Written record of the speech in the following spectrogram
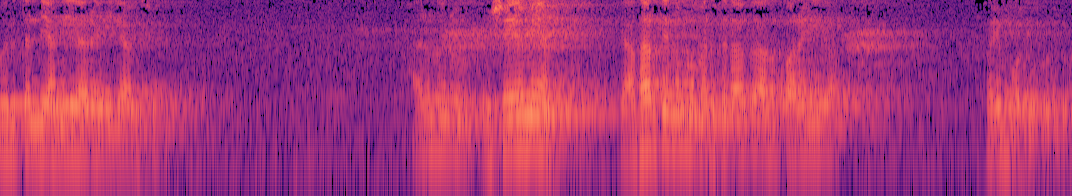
ഒരുത്തന്റെ അംഗീകാരം എനിക്ക് ആവശ്യമില്ല. അതിനൊന്നൊരു വിഷയമേ അല്ല. യാഥാർത്ഥ്യം നമ്മൾ മനസ്സിലാക്കുക അത് പറയുക സ്വയം ബോധ്യപ്പെടുക.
